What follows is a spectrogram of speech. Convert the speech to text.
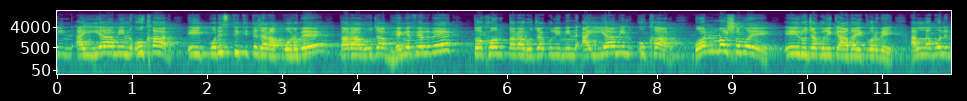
মিন আইয়ামিন উখার, এই পরিস্থিতিতে যারা পড়বে, তারা রোজা ভেঙে ফেলবে তখন তারা রোজাগুলি মিন আইয়ামিন উখার, অন্য সময়ে এই রোজাগুলিকে আদায় করবে। আল্লাহ বলেন,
